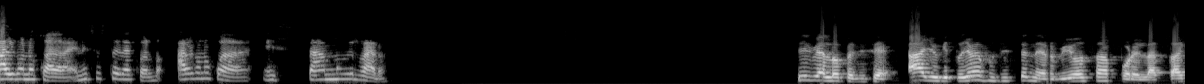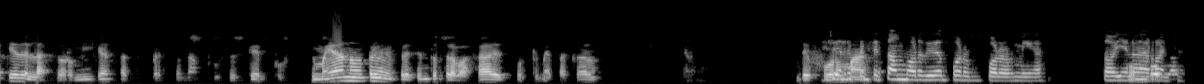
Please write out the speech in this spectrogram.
algo no cuadra, en eso estoy de acuerdo. Algo no cuadra, está muy raro. Silvia López dice, ah, Yuguito, ya me pusiste nerviosa por el ataque de las hormigas a tu persona. Pues es que, pues, si mañana no me presento a trabajar es porque me atacaron. De De forma... repente todo mordido por, por hormigas, todo lleno de ronchas.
